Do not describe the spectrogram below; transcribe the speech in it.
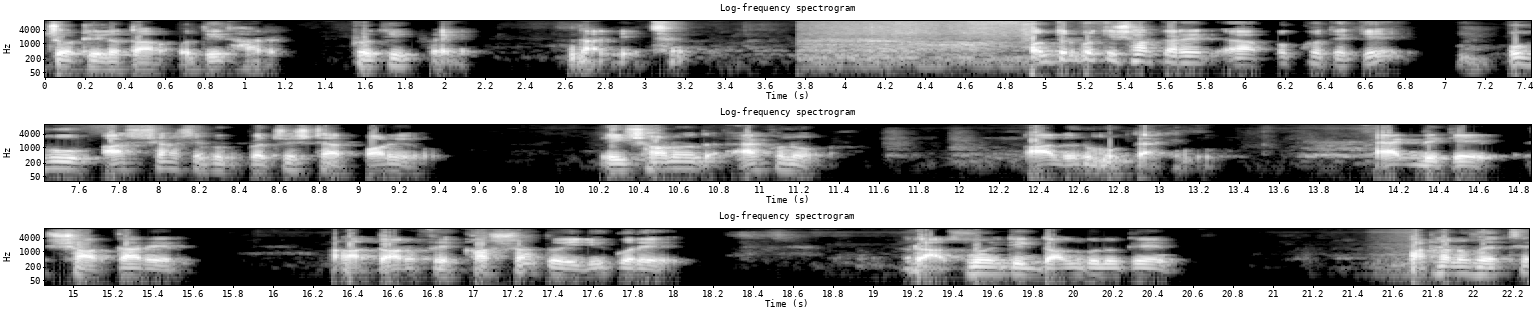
জটিলতা ও দ্বিধার প্রতীক হয়ে দাঁড়িয়েছে। অন্তর্বর্তী সরকারের পক্ষ থেকে বহু আশ্বাস এবং প্রচেষ্টার পরেও এই সনদ এখনও আলোর মুখ দেখেনি। একদিকে সরকারের তরফে খসড়া তৈরি করে রাজনৈতিক দলগুলোকে পাঠানো হয়েছে।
